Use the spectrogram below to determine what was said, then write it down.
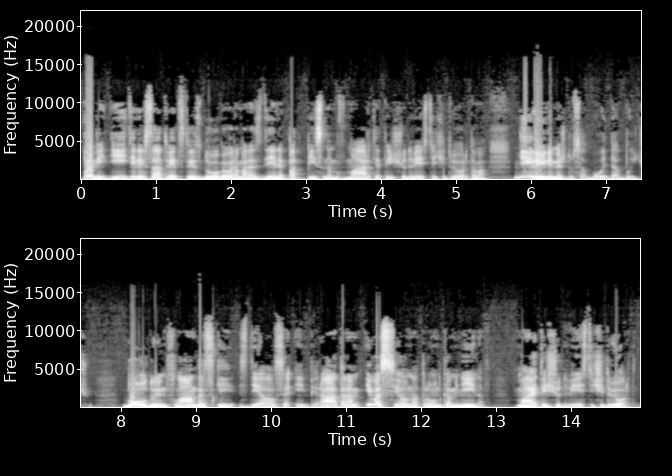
победители в соответствии с договором о разделе, подписанным в марте 1204 делили между собой добычу. Болдуин Фландерский сделался императором и воссел на трон Камнинов, май 1204.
